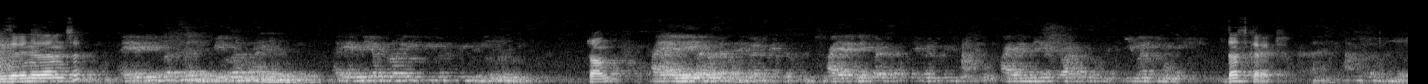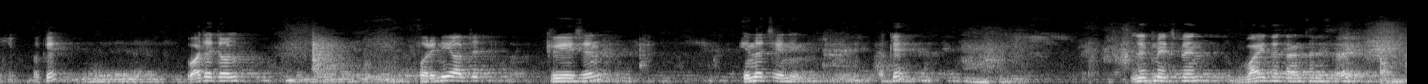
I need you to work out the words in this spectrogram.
Is there any other answer? IAB person, P1, IAB employee, P1, P2. Wrong. IAB person, P1, P2. IAB person, P1, P2. IAB employee, P1, P2. That's correct. Okay? What I told? For any object creation in the chaining. Okay? Let me explain why that answer is correct.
